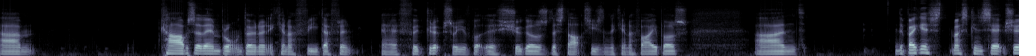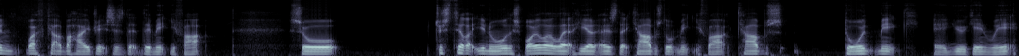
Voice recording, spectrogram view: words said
Um, carbs are then broken down into kind of three different uh, food groups. So you've got the sugars, the starches, and the kind of fibres. And the biggest misconception with carbohydrates is that they make you fat. So just to let you know, the spoiler alert here is that carbs don't make you fat. Carbs don't make uh, you gain weight.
